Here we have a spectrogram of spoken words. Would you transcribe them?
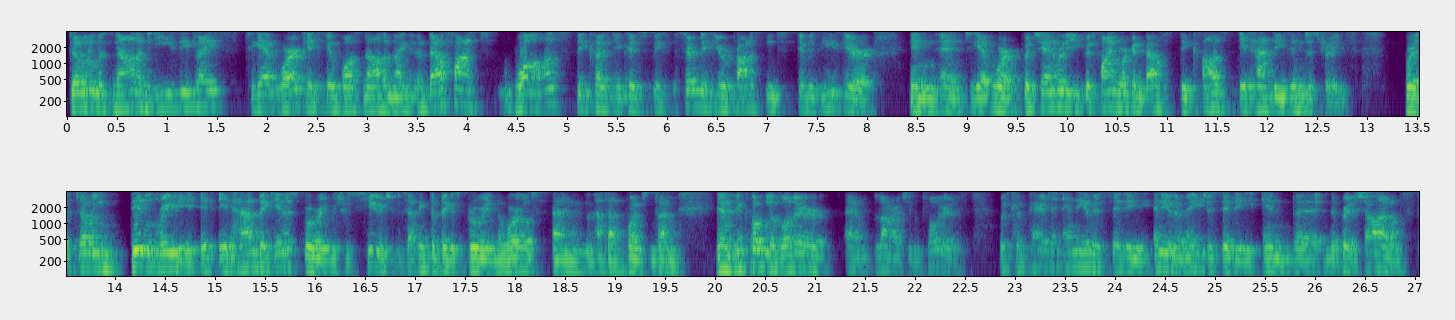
Dublin was not an easy place to get work. It, it was not a Belfast was because you could if, certainly if you were Protestant, it was easier in uh, to get work. But generally, you could find work in Belfast because it had these industries. Whereas Dublin didn't really. It, it had the Guinness brewery, which was huge. It was, I think, the biggest brewery in the world um, at that point in time. Know, a couple of other um, large employers, but compared to any other city, any other major city in the in the British Isles,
